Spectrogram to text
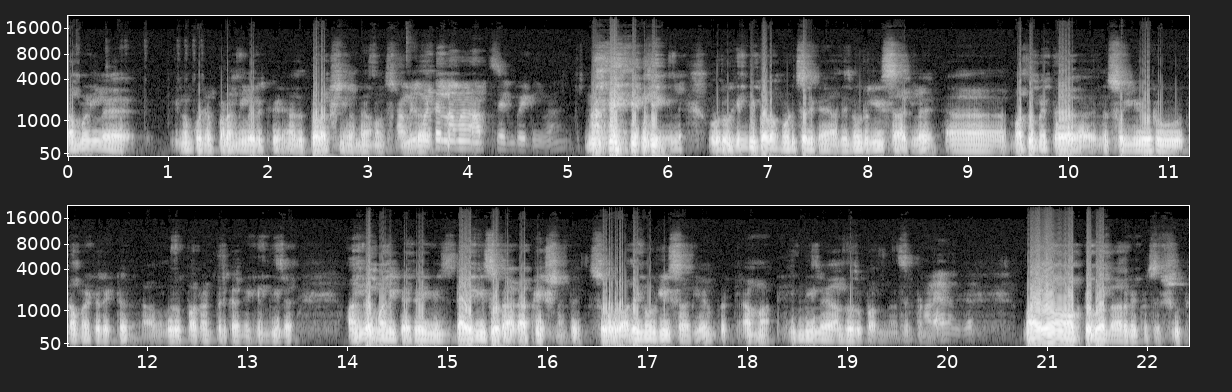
தமிழ்ல இன்னும் கொஞ்சம் படங்கள் இருக்கு. அது போயிட்டீங்களா? இல்ல, ஒரு ஹிந்தி படம் முடிச்சிருக்கேன். அது இன்னும் ரிலீஸ் ஆகல. அஹ், மதுமிதான்னு சொல்லி ஒரு தமிழ் டைரக்டர் அவங்க ஒரு படம் எடுத்திருக்காங்க ஹிந்தியில. அங்கமாலி டைரிஸ் டைரிஸோட அடாப்டேஷன் அது. ஸோ அது இன்னும் ரிலீஸ் ஆகல. பட் ஆமா ஹிந்தியில அந்த ஒரு படம் தான் சார்? மலையாளம் அக்டோபர்ல ஆரம்பிக்கும் சார் ஷூட்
